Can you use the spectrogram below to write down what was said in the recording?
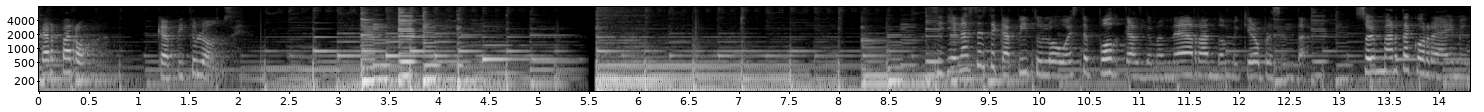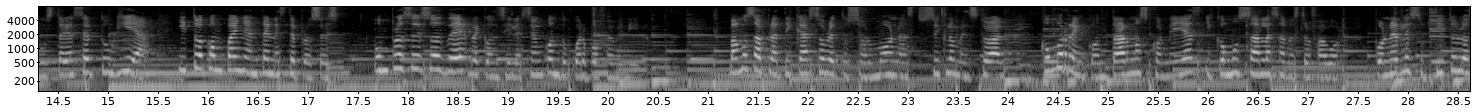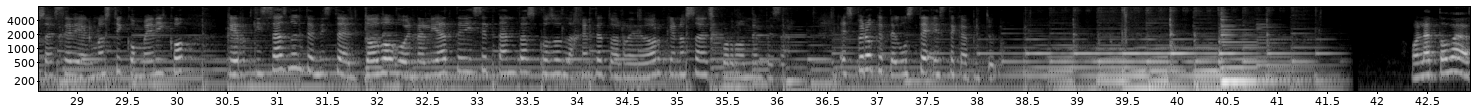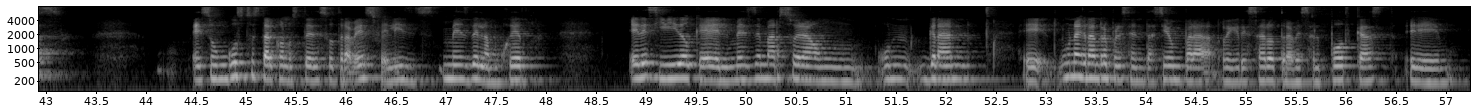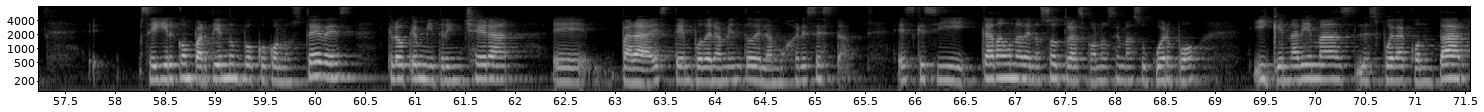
Carpa Roja, capítulo 11. Si llegaste a este capítulo o este podcast de manera random, me quiero presentar. Soy Marta Correa y me gustaría ser tu guía y tu acompañante en este proceso, un proceso de reconciliación con tu cuerpo femenino. Vamos a platicar sobre tus hormonas, tu ciclo menstrual, cómo reencontrarnos con ellas y cómo usarlas a nuestro favor, ponerle subtítulos a ese diagnóstico médico que quizás no entendiste del todo o en realidad te dice tantas cosas la gente a tu alrededor que no sabes por dónde empezar. Espero que te guste este capítulo. Hola a todas. Es un gusto estar con ustedes otra vez. Feliz mes de la mujer he decidido que el mes de marzo era un, gran, eh, una gran representación para regresar otra vez al podcast, eh, seguir compartiendo un poco con ustedes. Creo que mi trinchera eh, para este empoderamiento de la mujer es esta. Es que si cada una de nosotras conoce más su cuerpo y que nadie más les pueda contar,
